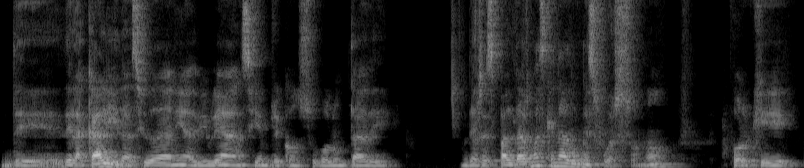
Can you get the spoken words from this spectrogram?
de, la cálida ciudadanía de Biblián, siempre con su voluntad de, de respaldar más que nada un esfuerzo, ¿no? Porque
